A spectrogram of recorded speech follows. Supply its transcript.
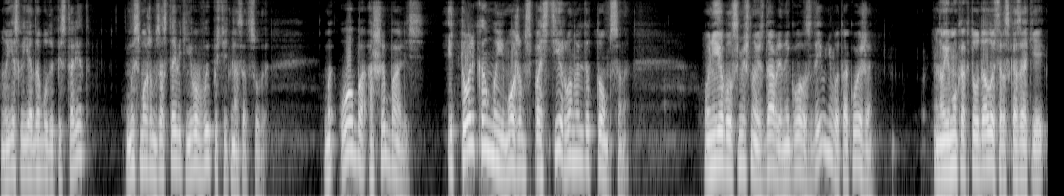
Но если я добуду пистолет, мы сможем заставить его выпустить нас отсюда. Мы оба ошибались, и только мы можем спасти Рональда Томпсона». У нее был смешной сдавленный голос, да и у него такой же. Но ему как-то удалось рассказать ей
